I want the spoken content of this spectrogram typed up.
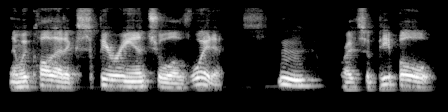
And we call that experiential avoidance, mm. right? So people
